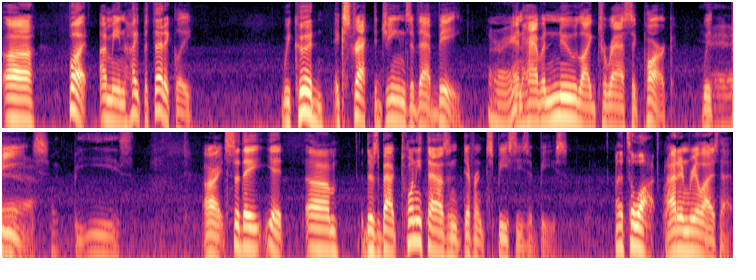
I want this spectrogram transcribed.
Uh, but I mean, hypothetically, we could extract the genes of that bee All right. and have a new like Jurassic Park with Yeah, bees. With bees. All right, so they yeah, um, there's about twenty thousand different species of bees. That's a lot. I didn't realize that.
